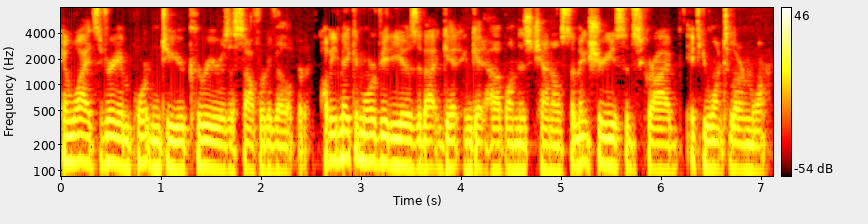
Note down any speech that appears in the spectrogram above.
and why it's very important to your career as a software developer. I'll be making more videos about Git and GitHub on this channel, so make sure you subscribe if you want to learn more.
